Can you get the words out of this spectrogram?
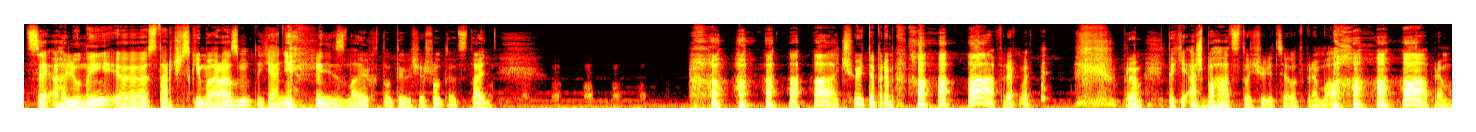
Це галюни, е, старческий маразм. Я не, не знаю, хто ти чи що ти відстань. Ха-ха-ха-ха-ха. Чуєте прям? Ха-ха-ха. Прям. Прям таке аж багатство чується. От прям. Ха-ха-ха. Прям.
